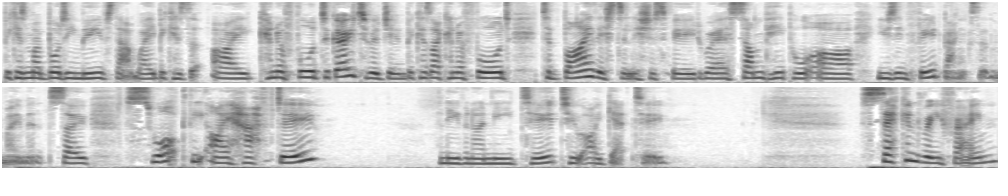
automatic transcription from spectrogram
because my body moves that way, because I can afford to go to a gym, because I can afford to buy this delicious food, where some people are using food banks at the moment. So swap the I have to and even I need to to I get to. Second reframe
